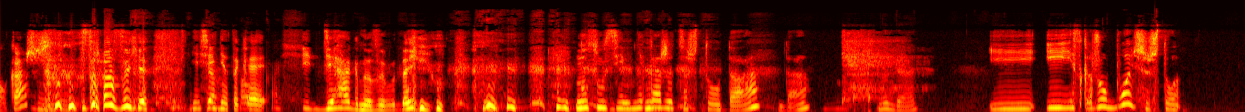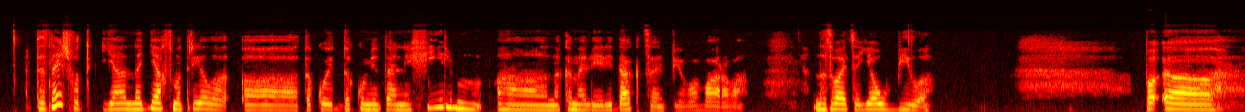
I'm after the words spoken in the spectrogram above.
алкаш. Сразу я, я сегодня такая и диагнозы выдаю. Ну, в смысле, мне кажется, что да, да. Ну да. И, и скажу больше, что ты знаешь, вот я на днях смотрела э, такой документальный фильм э, на канале «Редакция» Пивоварова. Называется «Я убила». По, э,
